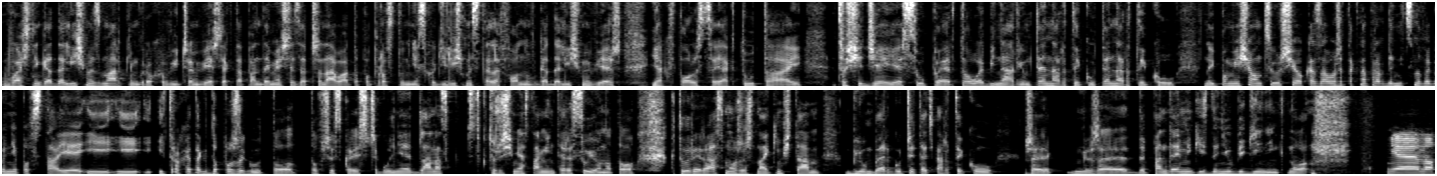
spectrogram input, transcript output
Właśnie gadaliśmy z Markiem Grochowiczem, wiesz, jak ta pandemia się zaczynała, to po prostu nie schodziliśmy z telefonów, gadaliśmy, wiesz, jak w Polsce, jak tutaj, co się dzieje, super, to webinarium, ten artykuł, ten artykuł. No i po miesiącu już się okazało, że tak naprawdę nic nowego nie powstaje i, i, i trochę tak do pożygu to, to wszystko jest, szczególnie dla nas, którzy się miastami interesują. No to który raz możesz na jakimś tam Bloombergu czytać artykuł, że, że the pandemic is the new beginning, no. Nie, no,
